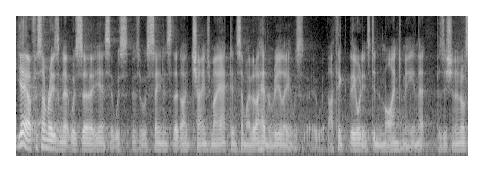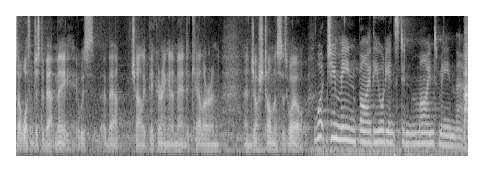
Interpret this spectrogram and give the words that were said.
yeah, for some reason it was uh, yes, it was it was seen as that I'd changed my act in some way, but I hadn't really. It was I think the audience didn't mind me in that position. And also, it wasn't just about me, it was about Charlie Pickering and Amanda Keller and, and Josh Thomas as well. What do you mean by the audience didn't mind me in that?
